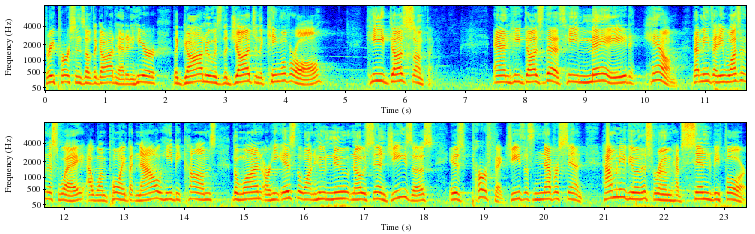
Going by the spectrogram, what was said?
Three persons of the Godhead. And here, the God who is the judge and the king over all, he does something. And he does this He made him. That means that he wasn't this way at one point, but now he becomes the one, or he is the one who knew no sin. Jesus is perfect. Jesus never sinned. How many of you in this room have sinned before?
